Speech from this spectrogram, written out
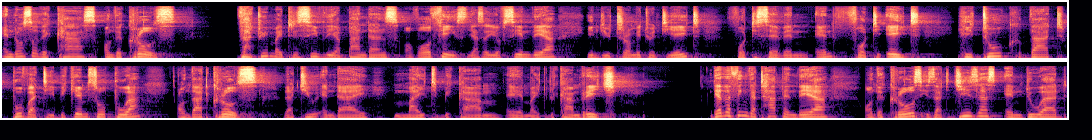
and also the curse on the cross that we might receive the abundance of all things. Just as you have seen there in Deuteronomy 28, 47, and 48. He took that poverty, became so poor on that cross that you and I might become, uh, might become rich. The other thing that happened there on the cross is that Jesus endured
